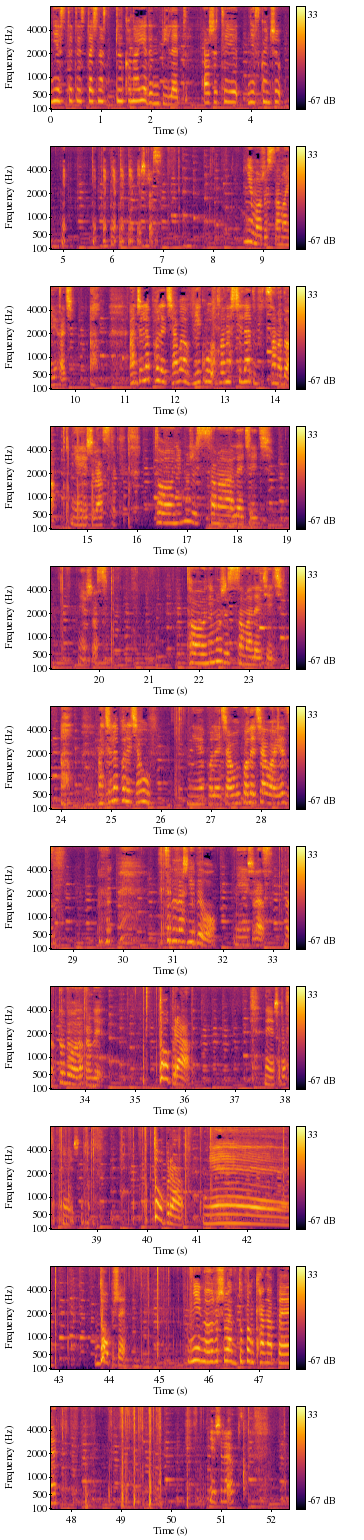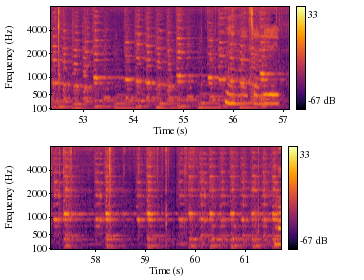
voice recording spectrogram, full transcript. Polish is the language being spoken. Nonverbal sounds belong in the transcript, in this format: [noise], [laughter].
niestety stać nas tylko na jeden bilet, a że ty nie skończył... Nie, nie, nie, nie, nie, nie, jeszcze raz. Nie możesz sama jechać. Angela poleciała w wieku 12 lat sama do... Nie, jeszcze raz, tak. To nie możesz sama lecieć. Nie, jeszcze raz. To nie możesz sama lecieć. Angela poleciała w... Nie, poleciała, poleciała, Jezu. [laughs] Chcę, by was nie było. Nie, jeszcze raz. No, to było naprawdę... Dobra! Nie, jeszcze raz. Nie, jeszcze raz. Dobra! Nie. Dobrze. Nie no, ruszyła dupą kanapę. Jeszcze raz. Ale to bliżej.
